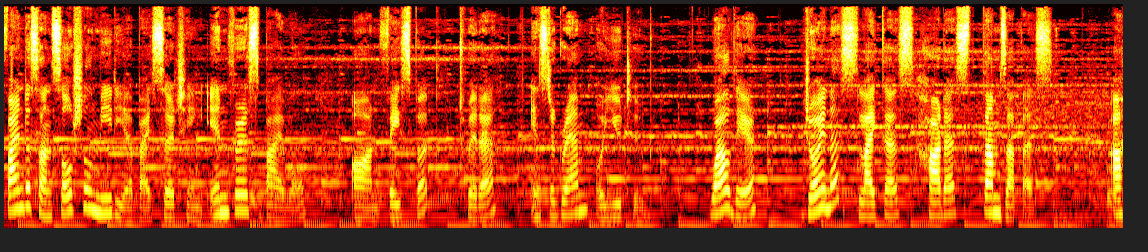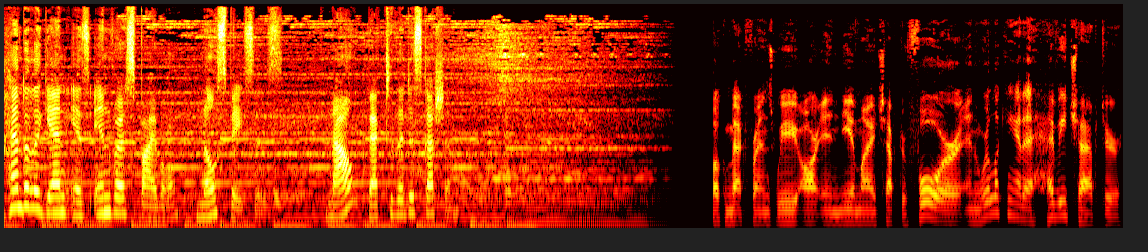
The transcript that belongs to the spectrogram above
Find us on social media by searching Inverse Bible on Facebook, Twitter, Instagram, or YouTube. While there, join us, like us, heart us, thumbs up us. Our handle again is Inverse Bible, no spaces. Now, back to the discussion. Welcome back, friends. We are in Nehemiah chapter 4, and we're looking at a heavy chapter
